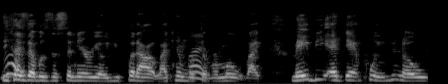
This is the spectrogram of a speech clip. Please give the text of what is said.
because Right. that was the scenario you put out, like him with the remote. Like maybe at that point, you know,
